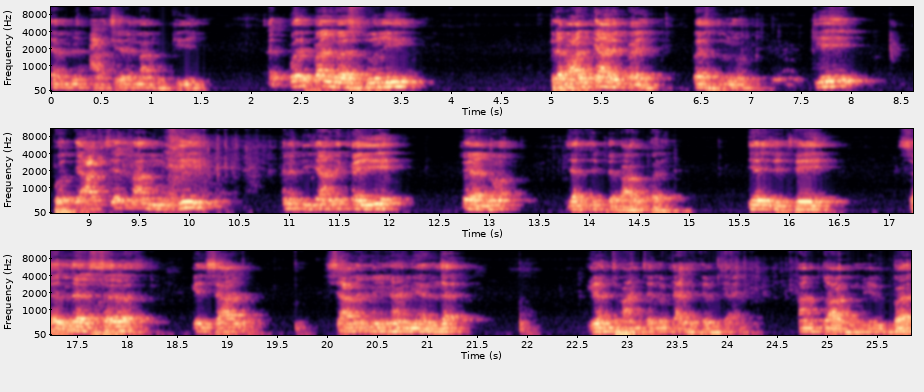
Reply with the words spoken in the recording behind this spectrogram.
એમને આચરણમાં મૂકી કોઈ પણ વસ્તુની પ્રભાવ ક્યારે પડે? વસ્તુનો કે પોતે આચરણમાં મૂકી અને બીજાને કહીએ તો એનો જલ્દી પ્રભાવ પડે. એ રીતે સુંદર સરસ. કે સાલ, શ્રાવણ મહિનાની અંદર ગ્રંથ વાંચનનો કાર્યક્રમ ચાલે. આમ તો આ ઉપર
